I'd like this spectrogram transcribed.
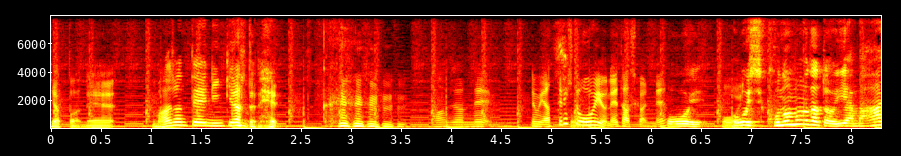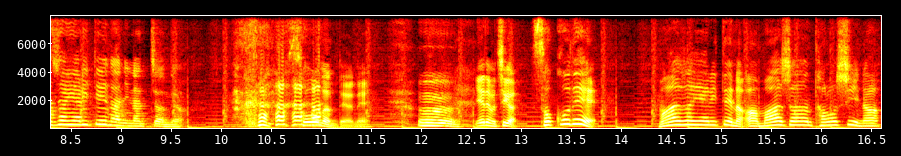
やっぱね麻雀って人気なんだね。麻雀ね。でもやってる人多いよね確かにね。多い。多い。しこのままだといや麻雀やりてえなになっちゃうんだよ。そうなんだよね。うん。いやでも違う。そこで麻雀やりてえなあ麻雀楽しいな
